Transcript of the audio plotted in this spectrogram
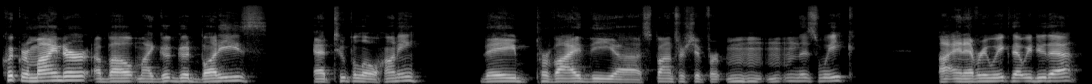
Quick reminder about my good good buddies at Tupelo Honey. They provide the uh, sponsorship for mm-hmm, mm-hmm this week uh, and every week that we do that,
